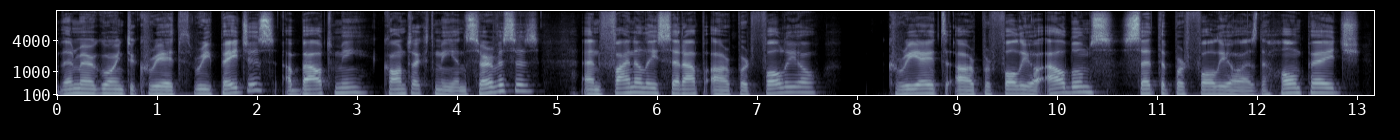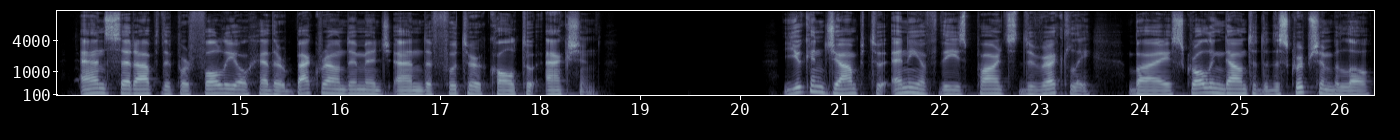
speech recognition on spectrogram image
Then we're going to create three pages, about me, contact me and services, and finally set up our portfolio create our portfolio albums, set the portfolio as the home page, and set up the portfolio header background image and the footer call to action. You can jump to any of these parts directly by scrolling down to the description below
